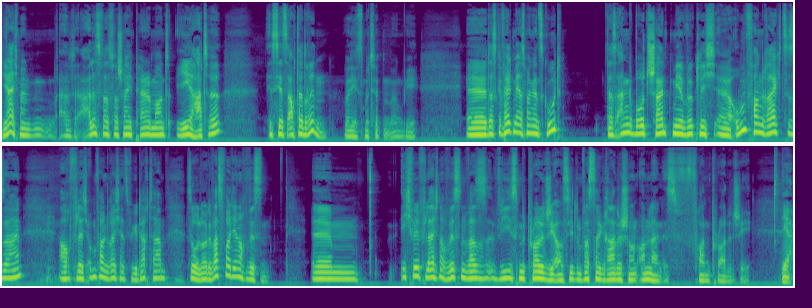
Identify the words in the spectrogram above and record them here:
Ja, ich meine, also alles, was wahrscheinlich Paramount je hatte, ist jetzt auch da drin, würde ich jetzt mit tippen irgendwie. Äh, das gefällt mir erstmal ganz gut. Das Angebot scheint mir wirklich äh, umfangreich zu sein. Auch vielleicht umfangreicher, als wir gedacht haben. So, Leute, was wollt ihr noch wissen? Ähm, ich will vielleicht noch wissen, was, wie es mit Prodigy aussieht und was da gerade schon online ist von Prodigy. Ja.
